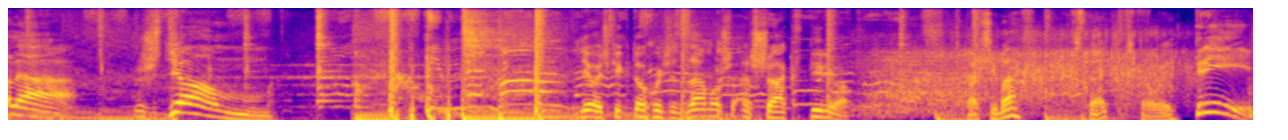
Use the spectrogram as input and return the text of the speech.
Оля, ждем! Девочки, кто хочет замуж, шаг вперед. Спасибо. Встать в строй. Три,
